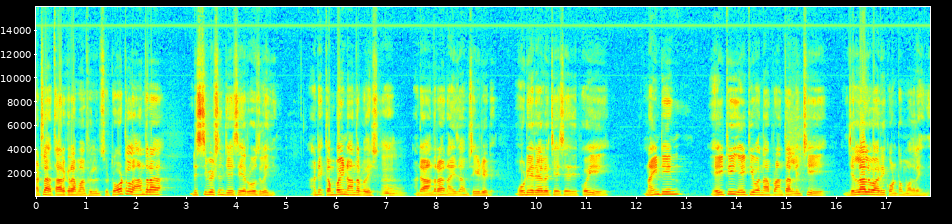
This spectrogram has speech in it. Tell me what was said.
అట్లా Taraka Rama films total Andhra distribution చేసే రోజులు అయ్యి. అంటే కంబైన్డ్ ఆంధ్రప్రదేశ్. అంటే ఆంధ్ర నైజాం సీడెడ్. మూడు ఏరియాలో చేసేది పోయి నైన్టీన్ ఎయిటీ ఎయిటీ వన్ ఆ ప్రాంతాల నుంచి జిల్లాల వారి కొనటం మొదలైంది.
